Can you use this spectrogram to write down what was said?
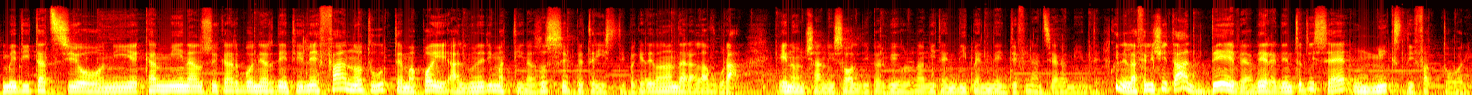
meditazioni e camminano sui carboni ardenti, le fanno tutte, ma poi al lunedì mattina mattina sono sempre tristi perché devono andare a lavorare e non hanno i soldi per vivere una vita indipendente finanziariamente. Quindi la felicità deve avere dentro di sé un mix di fattori.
